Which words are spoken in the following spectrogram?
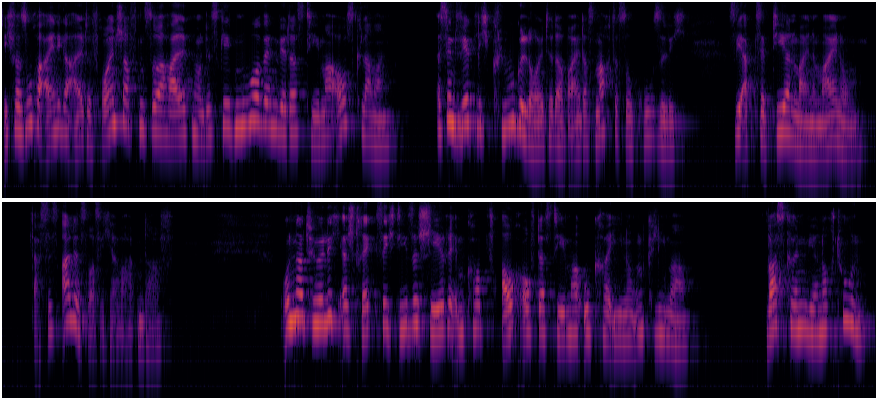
Ich versuche einige alte Freundschaften zu erhalten und es geht nur, wenn wir das Thema ausklammern. Es sind wirklich kluge Leute dabei, das macht es so gruselig. Sie akzeptieren meine Meinung. Das ist alles, was ich erwarten darf. Und natürlich erstreckt sich diese Schere im Kopf auch auf das Thema Ukraine und Klima. Was können wir noch tun?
